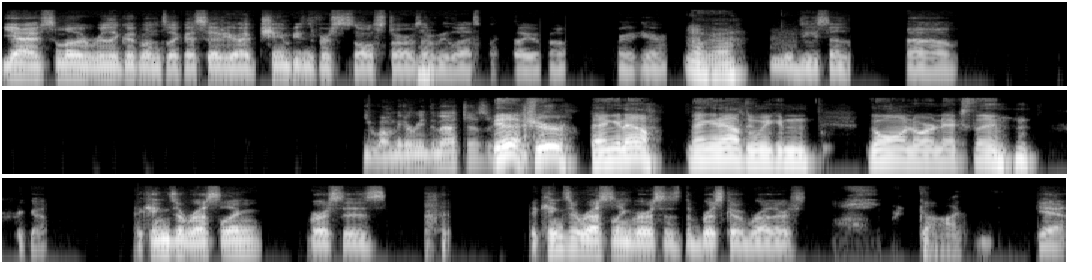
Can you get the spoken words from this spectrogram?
yeah, I have some other really good ones. Like I said here, I have Champions versus All Stars. That'll be the last one I tell you about right here. Okay. Really decent. Um, you want me to read the matches? Yeah, sure. Bang it out. Bang it out. Then we can go on to our next thing. Here we go. The Kings of Wrestling versus the Kings of Wrestling versus the Briscoe brothers. Oh my god. Yeah,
